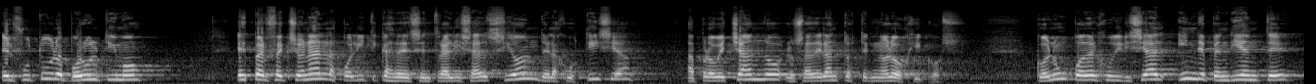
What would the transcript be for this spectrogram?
El futuro, por último, es perfeccionar las políticas de descentralización de la justicia, aprovechando los adelantos tecnológicos, con un poder judicial independiente,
